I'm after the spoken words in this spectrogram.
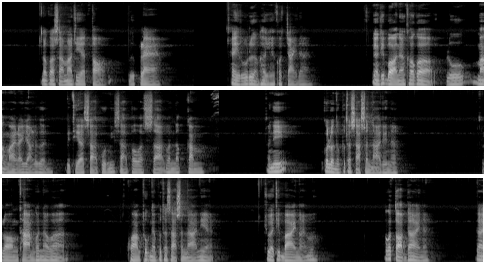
ๆ แล้วก็สามารถที่จะตอบหรือแปล ให้รู้เรื่องให้ให้เข้าใจได้ อย่างที่บอกนะเขาก็รู้มากมายหลายอย่างเหลือเกิน วิทยาศาสตร์ ภูมิศาสตร์ ประวัติศาสตร์วรรณกรรม อันนี้ก็รวมถึงพุทธศาสนาด้วยนะ ลองถามก็นะว่า ความทุกข์ในพุทธศาสนาเนี่ยช่วยอธิบายหน่อยเออเขาก็ตอบได้นะ ได้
